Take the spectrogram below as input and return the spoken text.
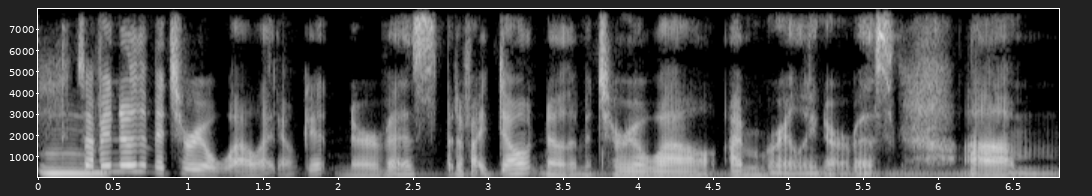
Mm. So if I know the material well, I don't get nervous. But if I don't know the material well, I'm really nervous. Um,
